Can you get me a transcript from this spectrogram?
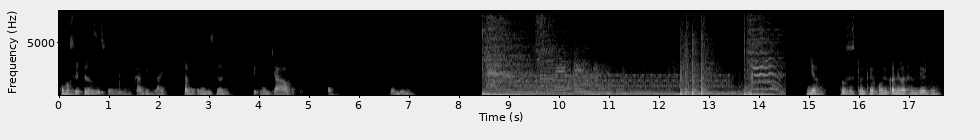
Como hacer transiciones en Kdenlive? ¿Sabe transiciones? Así como el chavo. ¿Sabe? Vamos de nuevo. Ya, entonces estoy con el Kdenlive abierto.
